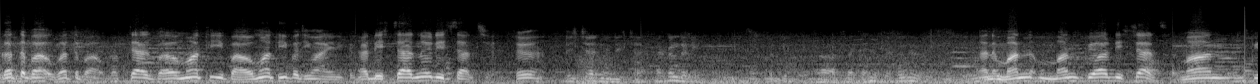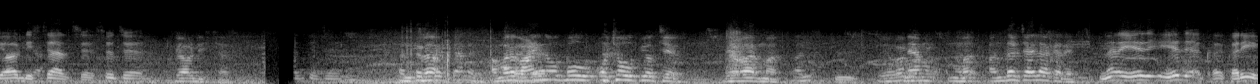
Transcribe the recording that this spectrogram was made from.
ગત- ભાવ. ગત ભાવ ડિસ્ચાર્જ ભાવમાંથી ભાવમાંથી પછી વાણી નીકળે. આ ડિસ્ચાર્જ નો ડિસ્ચાર્જ છે. શું? ડિસ્ચાર્જનું ડિસ્ચાર્જ સેકન્ડરી હા, second. અને મન મન પ્યોર ડિસ્ચાર્જ મન પ્યોર ડિસ્ચાર્જ છે. શું છે? પ્યોર ડિસ્ચાર્જ અમારે વાણીનો બહુ ઓછો ઉપયોગ છે વ્યવહારમાં. અંદર ચાલ્યા કરે. ના એ એ જ ખરી.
